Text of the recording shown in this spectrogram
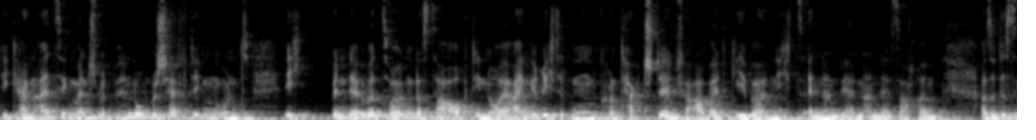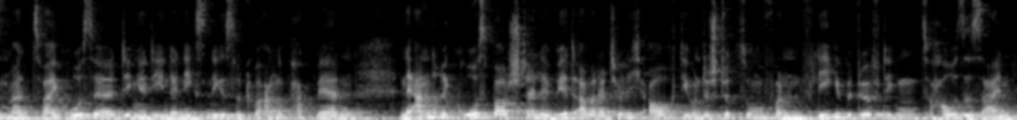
die keinen einzigen Menschen mit Behinderung beschäftigen. Und ich bin der Überzeugung, dass da auch die neu eingerichteten Kontaktstellen für Arbeitgeber nichts ändern werden an der Sache. Also das sind mal zwei große Dinge, die in der nächsten Legislatur angepackt werden. Eine andere Großbaustelle wird aber natürlich auch die Unterstützung von Pflegebedürftigen zu Hause sein.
